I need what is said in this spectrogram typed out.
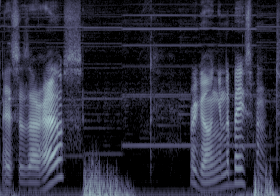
This is our house. We're going in the basement.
